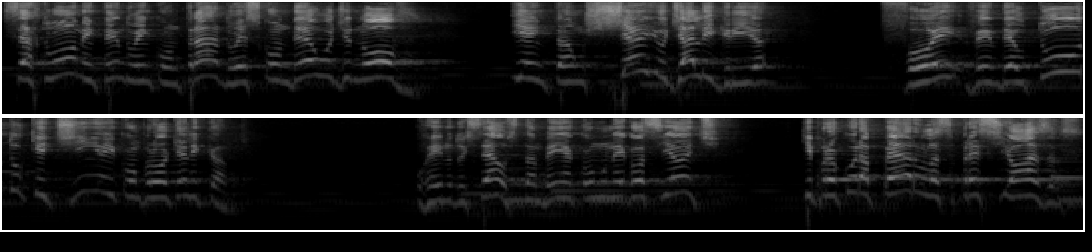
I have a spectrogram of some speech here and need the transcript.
Certo homem, tendo-o encontrado, escondeu-o de novo. E então, cheio de alegria, foi, vendeu tudo o que tinha e comprou aquele campo. O reino dos céus também é como um negociante que procura pérolas preciosas.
